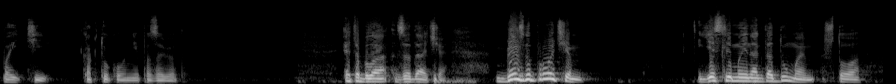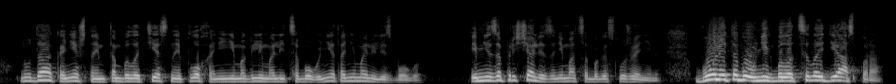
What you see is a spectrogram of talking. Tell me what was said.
пойти, как только Он не позовет. Это была задача. Между прочим, если мы иногда думаем, что, ну да, конечно, им там было тесно и плохо, они не могли молиться Богу. Нет, они молились Богу. Им не запрещали заниматься богослужениями. Более того, у них была целая диаспора.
